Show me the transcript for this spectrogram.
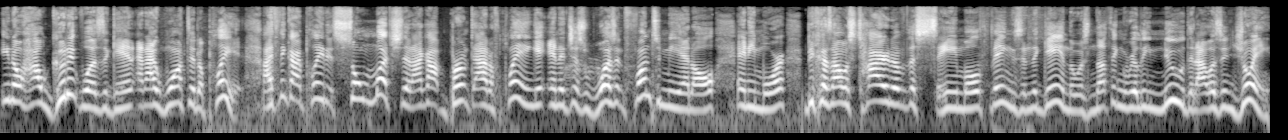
you know, how good it was again and I wanted to play it. I think I played it so much that I got burnt out of playing it and it just wasn't fun to me at all anymore because I was tired of the same old things in the game. There was nothing really new that I was enjoying.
